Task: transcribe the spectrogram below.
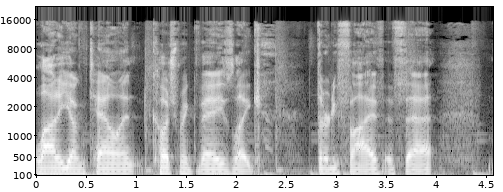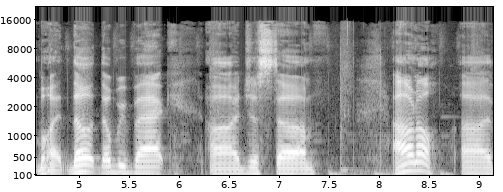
lot of young talent. Coach McVay's like 35, if that. But they'll they'll be back. Uh, just um, I don't know. Uh,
